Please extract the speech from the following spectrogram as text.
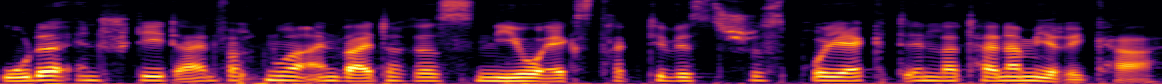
oder entsteht einfach nur ein weiteres neoextraktivistisches Projekt in Lateinamerika?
